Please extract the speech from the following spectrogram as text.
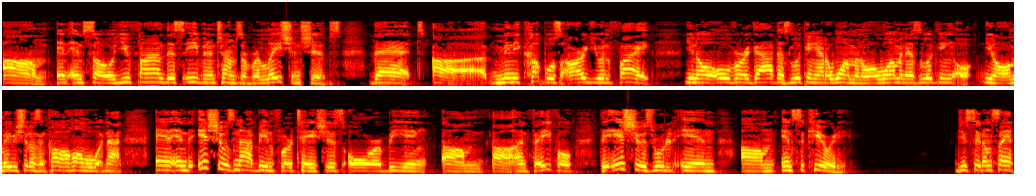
Um, and, and so you find this even in terms of relationships that, uh, many couples argue and fight, you know, over a guy that's looking at a woman or a woman that's looking, you know, or maybe she doesn't call home or whatnot. And, and the issue is not being flirtatious or being, um, uh, unfaithful. The issue is rooted in, um, insecurity you see what I'm saying?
